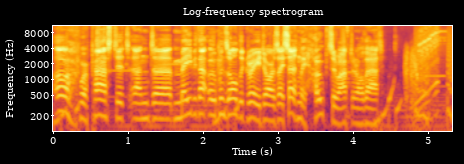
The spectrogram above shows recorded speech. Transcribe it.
oh, we're past it, and uh, maybe that opens all the grey doors. I certainly hope so after all that.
